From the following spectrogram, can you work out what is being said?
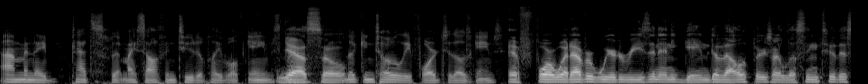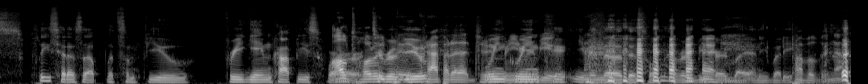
I'm gonna have to split myself in two to play both games. yeah, so looking totally forward to those games. if for whatever weird reason any game developers are listening to this, please hit us up with some few free game copies for I'll to totally play review. crap out of that to wink, wink. review. Even though this will never be heard by anybody. Probably not.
